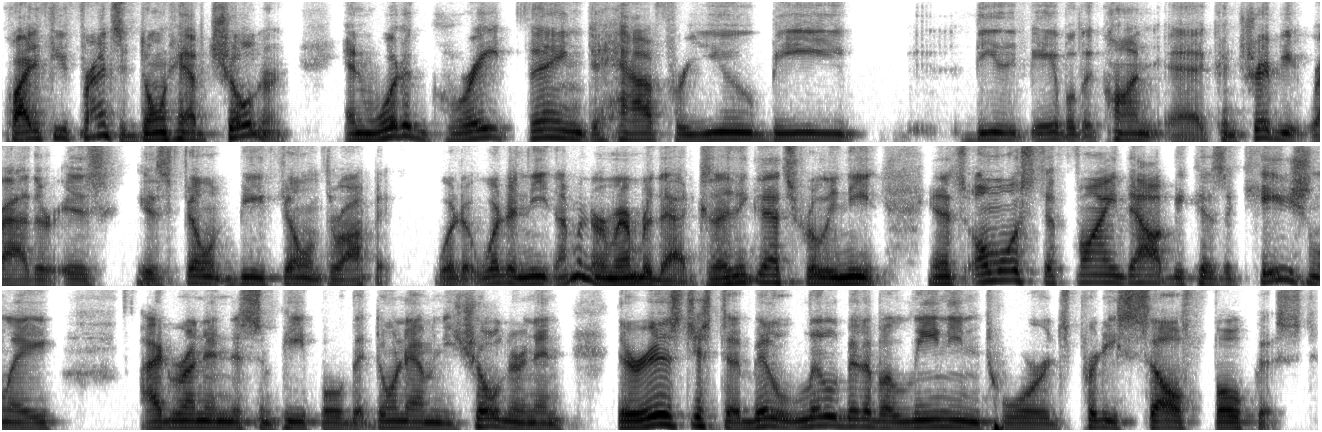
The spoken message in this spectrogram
quite a few friends that don't have children. And what a great thing to have for you be be, be able to con, uh, contribute rather is is phil, be philanthropic. What what a neat. I'm going to remember that because I think that's really neat. And it's almost to find out because occasionally I'd run into some people that don't have any children, and there is just a bit, a little bit of a leaning towards pretty self focused.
